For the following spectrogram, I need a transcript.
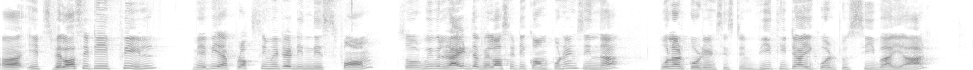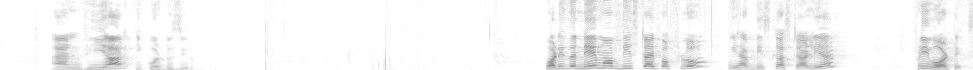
uh, its velocity field may be approximated in this form. So we will write the velocity components in the polar coordinate system v theta equal to c by r and Vr equal to 0. What is the name of this type of flow? We have discussed earlier free vortex.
